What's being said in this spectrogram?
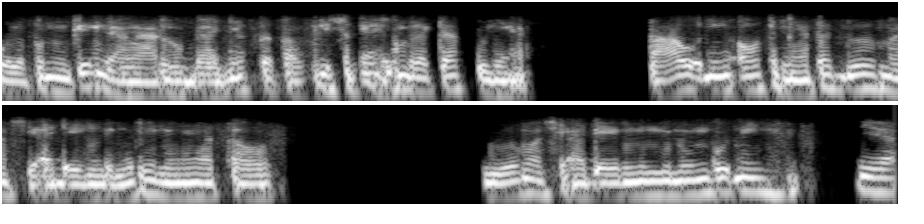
Walaupun mungkin nggak ngaruh banyak, tetapi setidaknya mereka punya tahu nih, oh ternyata gue masih ada yang dengerin nih atau gue masih ada yang nunggu-nunggu nih. Iya.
